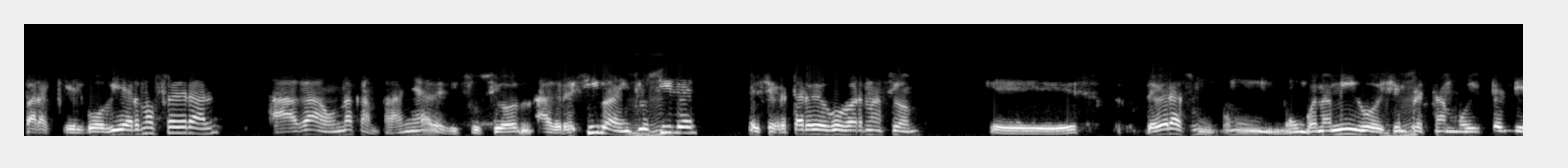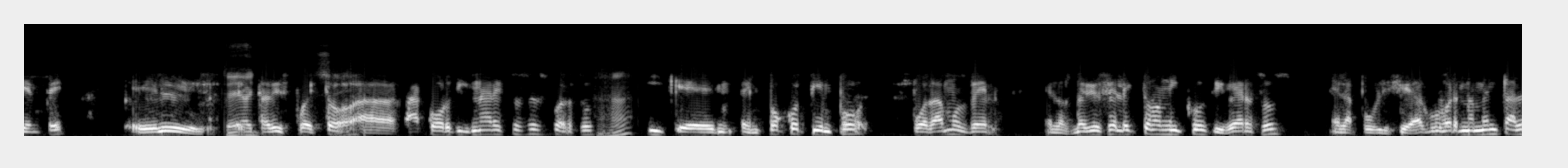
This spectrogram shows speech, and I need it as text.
para que el gobierno federal haga una campaña de difusión agresiva. Inclusive el secretario de Gobernación, que es de veras un, buen amigo y siempre está muy pendiente, él está dispuesto a, coordinar estos esfuerzos y que en, poco tiempo podamos ver en los medios electrónicos diversos, en la publicidad gubernamental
